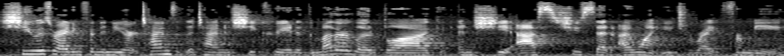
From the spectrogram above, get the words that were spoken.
she was writing for the New York Times at the time, and she created the Motherlode blog. And she asked, she said, "I want you to write for me."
